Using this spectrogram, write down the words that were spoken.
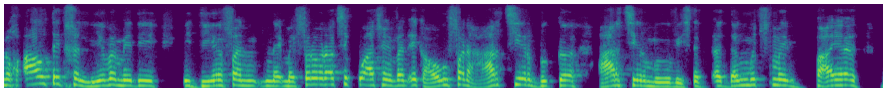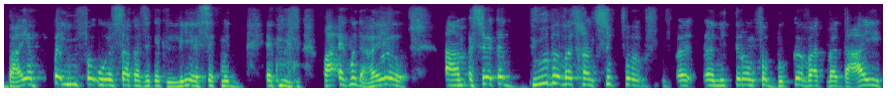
nog altyd gelewe met die idee van my, my vrou raak se kwaad vir my want ek hou van hartseer boeke hartseer movies. Dit 'n ding moet vir my baie baie pyn veroorsaak as ek dit lees. Ek moet ek moet ek moet huil. Um so ek het doelbewus gaan soek vir, in die tronk vir boeke wat wat daai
